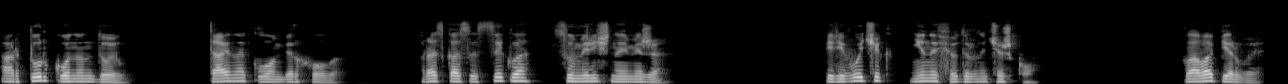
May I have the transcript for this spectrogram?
Артур Конан Дойл. Тайна Кломбер-Холла. Рассказ из цикла «Сумеречная межа». Переводчик Нина Федоровна Чашко. Глава первая.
